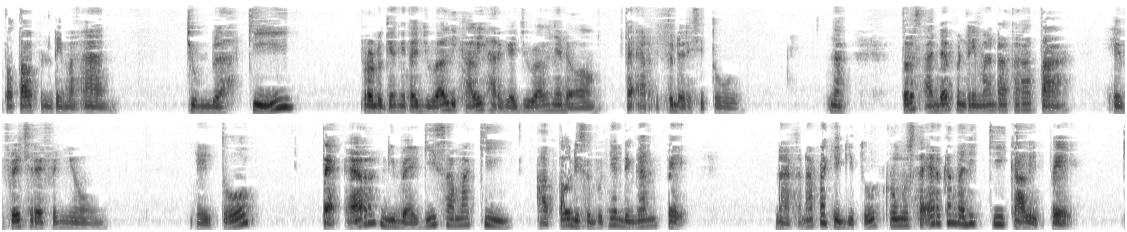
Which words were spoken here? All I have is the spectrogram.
total penerimaan. Jumlah key, produk yang kita jual dikali harga jualnya dong. TR itu dari situ. Nah, terus ada penerimaan rata-rata, average revenue, yaitu TR dibagi sama Q, atau disebutnya dengan P. Nah, kenapa kayak gitu? Rumus TR kan tadi Q kali P. Q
